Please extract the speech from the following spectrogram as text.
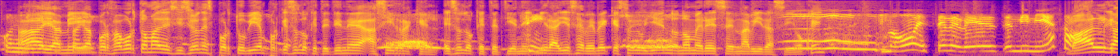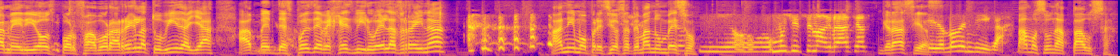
Con mi Ay, hija amiga, estoy- por favor, toma decisiones por tu bien, porque eso es lo que te tiene así, Raquel. Eso es lo que te tiene. Sí. Mira, y ese bebé que estoy oyendo no merece una vida así, ¿ok? No, este bebé es, es mi nieto. Válgame Dios, por favor, arregla tu vida ya. Ah, eh, Después de vejez viruelas, reina. Ánimo, preciosa, te mando un beso. Mío, muchísimas gracias. Gracias. Que Dios lo bendiga. Vamos a una pausa.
